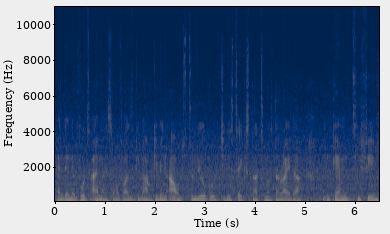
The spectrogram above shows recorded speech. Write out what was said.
and then the votes I myself has given have given out to Leo Group, Chidistic, Tax Master Rider, Nkem T Fame.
